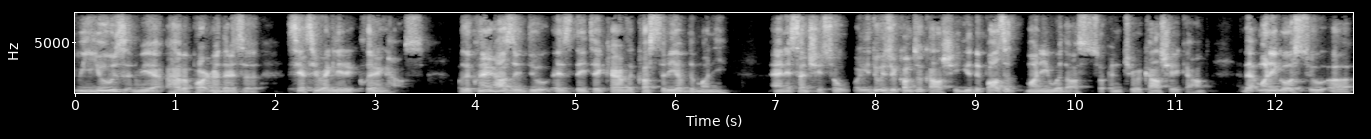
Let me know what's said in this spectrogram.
we use and we have a partner that is a CFTC regulated clearinghouse. What the clearinghouse they do is they take care of the custody of the money. And essentially, so what you do is you come to Kalshi, you deposit money with us, so into your Kalshi account. That money goes to a,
